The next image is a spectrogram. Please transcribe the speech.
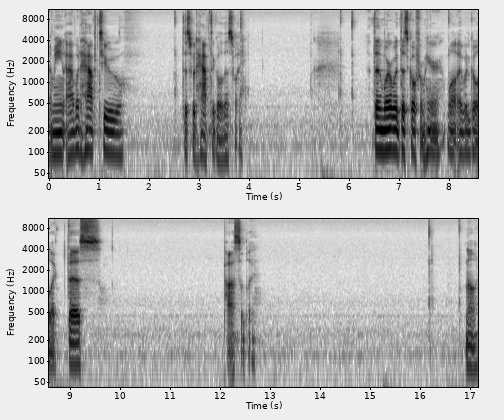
I mean, I would have to, this would have to go this way. Then where would this go from here? Well, it would go like this. Possibly. No,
